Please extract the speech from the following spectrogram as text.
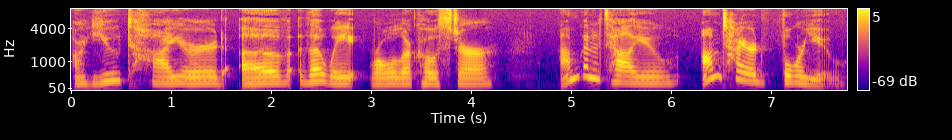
are you tired of the weight roller coaster? I'm going to tell you, I'm tired for you.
